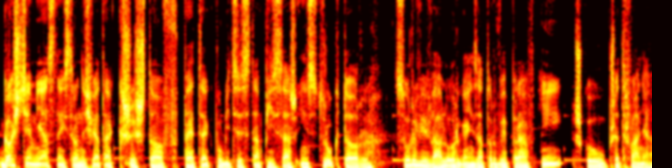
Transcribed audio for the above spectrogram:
Gościem jasnej strony świata Krzysztof Petek, publicysta, pisarz, instruktor survivalu, organizator wypraw i szkół przetrwania.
